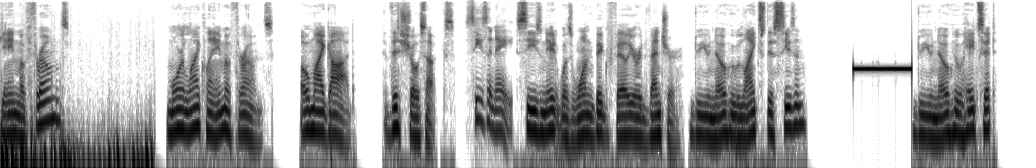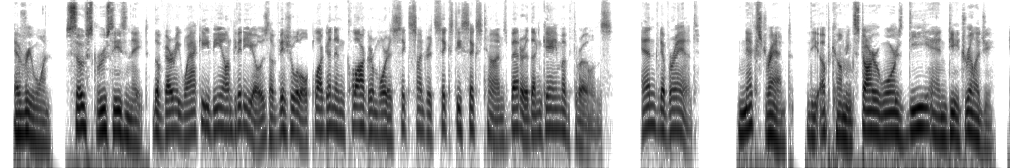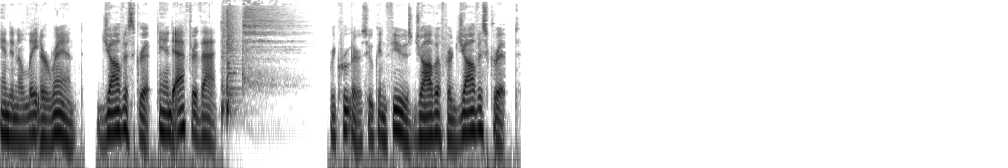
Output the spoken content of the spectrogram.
Game of Thrones? More like Game of Thrones. Oh my god. This show sucks. Season 8 Season 8 was one big failure adventure. Do you know who likes this season? Do you know who hates it? Everyone. So screw Season 8. The very wacky Vion videos of visual plugin and Cloggermore is 666 times better than Game of Thrones. End of rant. Next rant, the upcoming Star Wars D&D trilogy, and in a later rant, JavaScript and after that. Recruiters who confuse Java for JavaScript.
